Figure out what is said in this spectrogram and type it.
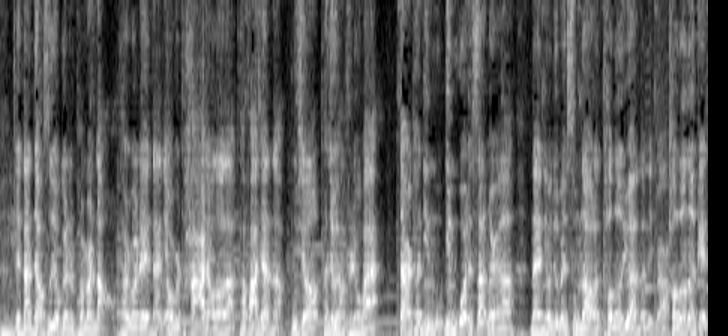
嗯这男屌丝又跟着旁边闹，他说这奶牛是他找到的，他发现的，不行，他就想吃牛排。但是他拧不拧不过这三个人啊，奶牛就被送到了陶德的院子里边。陶德呢给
